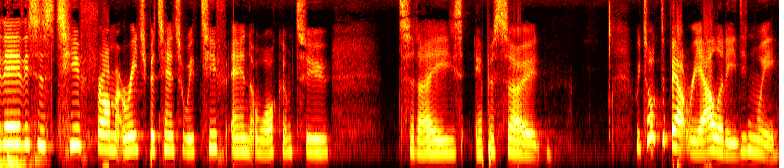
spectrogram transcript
Hey there, this is Tiff from Reach Potential with Tiff, and welcome to today's episode. We talked about reality, didn't we,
